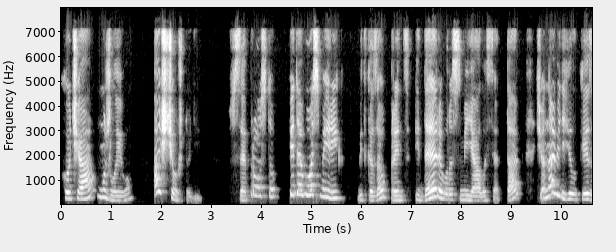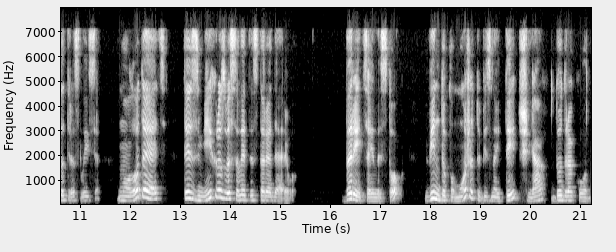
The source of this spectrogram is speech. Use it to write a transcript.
хоча, можливо. А що ж тоді? Все просто піде восьмий рік, відказав принц, і дерево розсміялося так, що навіть гілки затряслися. Молодець, ти зміг розвеселити старе дерево. Бери цей листок, він допоможе тобі знайти шлях до дракона.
